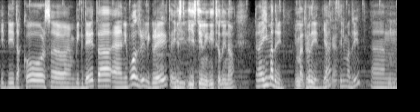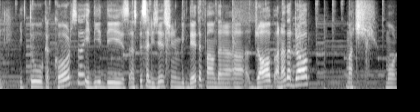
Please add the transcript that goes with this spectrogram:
he did a course uh, in big data, and it was really great. He's, He- he's still in Italy now? uh, in Madrid. In Madrid? Madrid, yeah, Okay. still in Madrid. And Mm. he took a course. He did this uh, specialization in big data. Found a, a job, another job, much more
